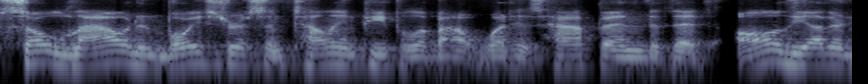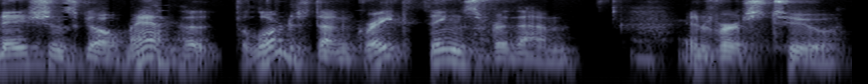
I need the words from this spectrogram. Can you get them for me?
so loud and boisterous and telling people about what has happened that all of the other nations go, man, the, the Lord has done great things for them in verse two.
